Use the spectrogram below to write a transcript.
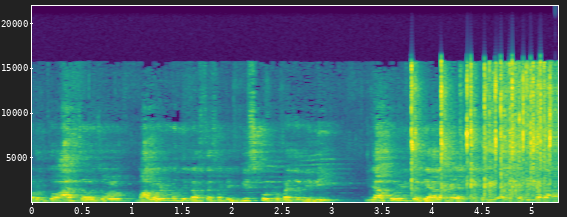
परंतु आज जवळजवळ मालवणमधील रस्त्यासाठी वीस कोटी रुपयाचा निधी यापूर्वी कधी आला का याचा तुम्ही या ठिकाणी करा.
